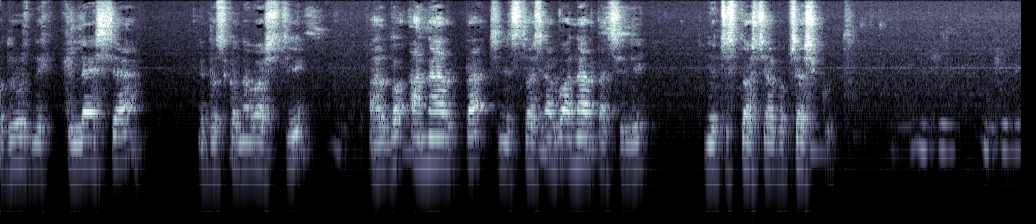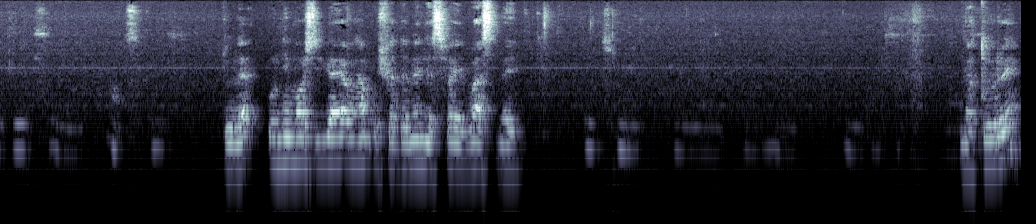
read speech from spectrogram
od różnych klesia, niedoskonałości, albo anarta, czy nieczystości, albo anarta, czyli nieczystości albo przeszkód, które uniemożliwiają nam uświadomienie swojej własnej natury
